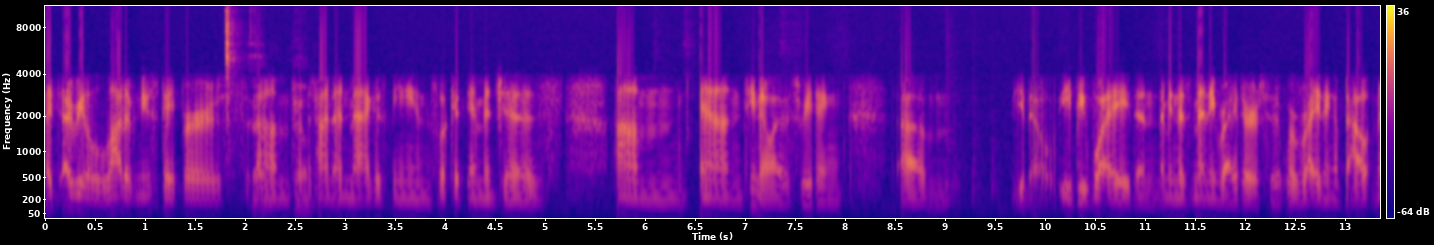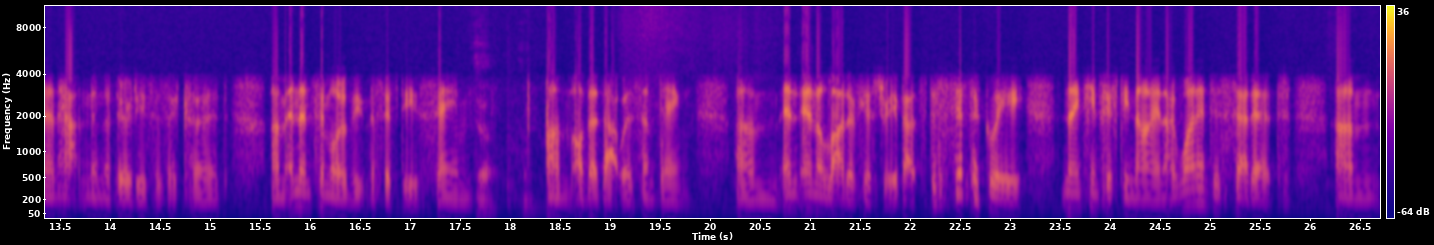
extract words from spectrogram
I, I read a lot of newspapers yeah, um, from yeah. the time and magazines. Look at images, um, and you know I was reading. Um, you know E.B. White and I mean as many writers that were writing about Manhattan in the 30s as I could, um, and then similarly the 50s, same. Yeah. Um, although that was something um, and, and a lot of history about specifically 1959. I wanted to set it um,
